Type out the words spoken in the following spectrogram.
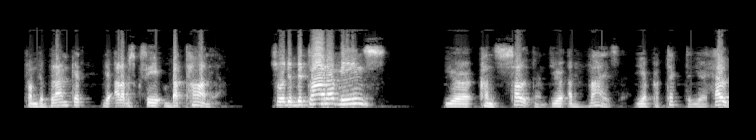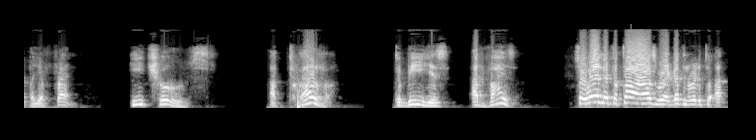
from the blanket. The Arabs say batania. So the bitana means your consultant, your advisor, your protector, your helper, your friend. He chose a twelver to be his advisor. So when the Tatars were getting ready to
